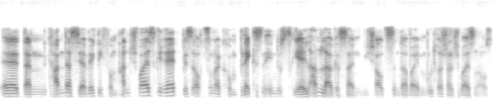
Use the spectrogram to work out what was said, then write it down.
äh, dann kann das ja wirklich vom Handschweißgerät bis auch zu einer komplexen industriellen Anlage sein. Wie schaut es denn da beim Ultraschallschweißen aus?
